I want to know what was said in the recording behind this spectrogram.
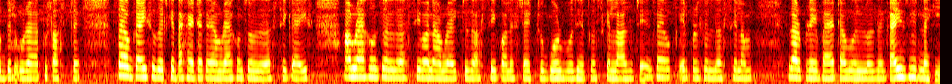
ওদের, ওরা এত চাচ্ছে। যাই হোক গাইস ওদেরকে দেখাই টাকায় আমরা এখন চলে যাচ্ছি গাইস আমরা এখন চলে যাচ্ছি মানে আমরা একটু যাচ্ছি কলেজটা একটু গড়বো যেহেতু আজকে লাস্ট ডে যাই হোক, এরপরে চলে যাচ্ছিলাম। তারপরে এই ভাইয়াটা বলল যে গাইস বিট নাকি?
